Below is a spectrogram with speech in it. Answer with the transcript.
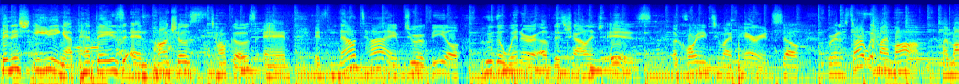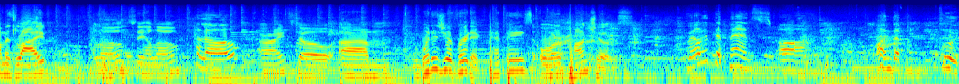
finished eating at Pepe's and Pancho's Tacos, and it's now time to reveal who the winner of this challenge is, according to my parents. So we're gonna start with my mom. My mom is live. Hello, say hello. Hello. All right. So, um, what is your verdict, Pepe's or Pancho's? Well, it depends um, on the food.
